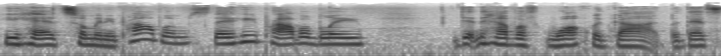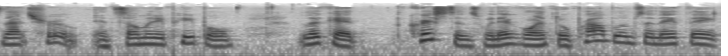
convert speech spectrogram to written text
he had so many problems that he probably didn't have a walk with God, but that's not true. And so many people look at Christians when they're going through problems and they think,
